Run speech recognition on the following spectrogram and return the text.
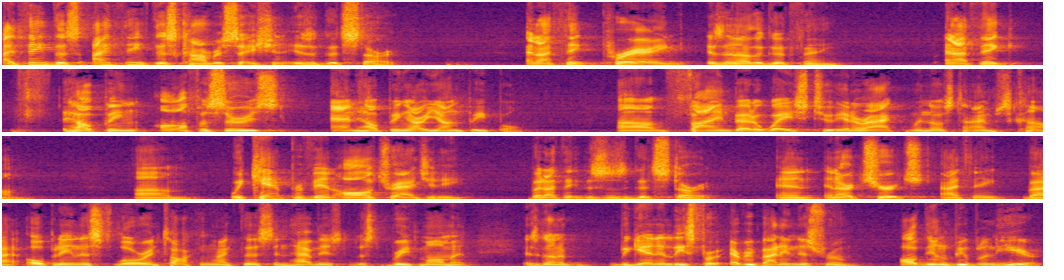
I think this. I think this conversation is a good start, and I think praying is another good thing, and I think helping officers and helping our young people uh, find better ways to interact when those times come. Um, we can't prevent all tragedy, but I think this is a good start. And in our church, I think by opening this floor and talking like this and having this, this brief moment is going to begin, at least for everybody in this room, all the young people in here,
